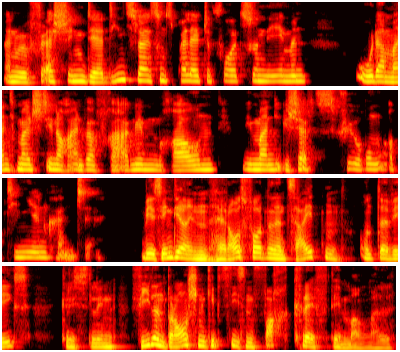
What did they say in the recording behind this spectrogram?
ein Refreshing der Dienstleistungspalette vorzunehmen. Oder manchmal stehen auch einfach Fragen im Raum, wie man die Geschäftsführung optimieren könnte. Wir sind ja in herausfordernden Zeiten unterwegs. Christel, in vielen Branchen gibt es diesen Fachkräftemangel.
